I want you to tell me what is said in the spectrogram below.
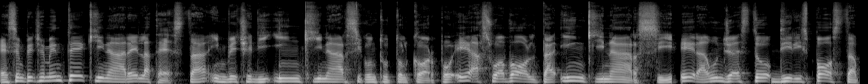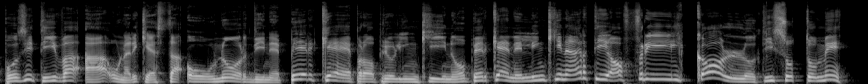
È semplicemente chinare la testa invece di inchinarsi con tutto il corpo e a sua volta inchinarsi era un gesto di risposta positiva a una richiesta o un ordine. Perché proprio l'inchino? Perché nell'inchinarti offri il collo, ti sottometti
